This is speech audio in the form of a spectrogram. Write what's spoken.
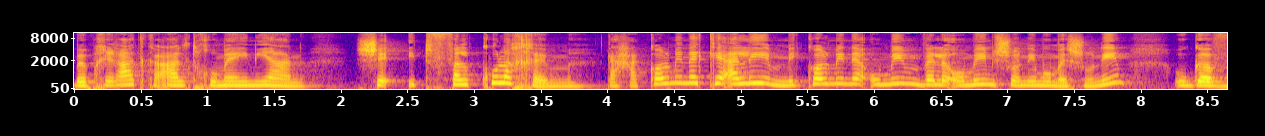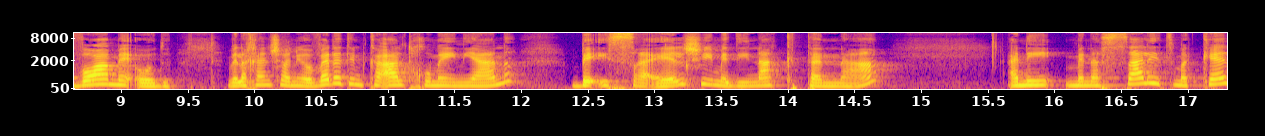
בבחירת קהל תחומי עניין, שיתפלקו לכם ככה כל מיני קהלים מכל מיני אומים ולאומים שונים ומשונים, הוא גבוה מאוד. ולכן כשאני עובדת עם קהל תחומי עניין בישראל, שהיא מדינה קטנה, אני מנסה להתמקד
